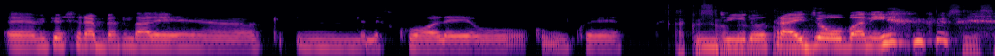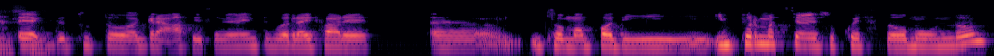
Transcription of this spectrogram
eh, mi piacerebbe andare eh, nelle scuole o comunque ecco, in giro tra i giovani, sì, sì, sì. tutto gratis. Ovviamente vorrei fare eh, insomma un po' di informazione su questo mondo.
